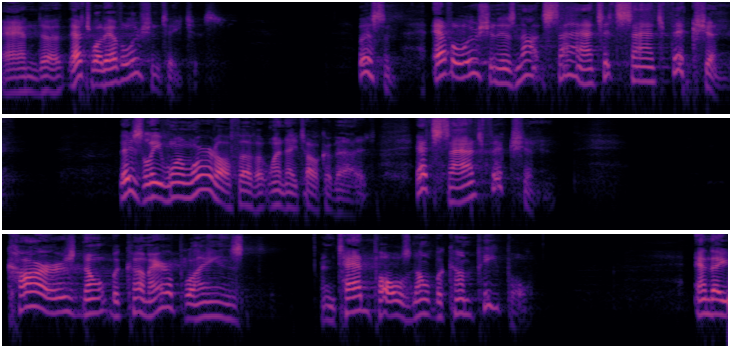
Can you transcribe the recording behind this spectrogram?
And uh, that's what evolution teaches. Listen, evolution is not science, it's science fiction. They just leave one word off of it when they talk about it. That's science fiction. Cars don't become airplanes and tadpoles don't become people. And they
